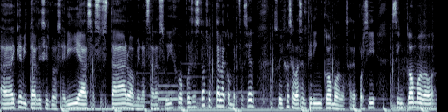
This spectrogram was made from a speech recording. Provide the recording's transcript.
Hay que evitar decir groserías, asustar o amenazar a su hijo, pues esto afecta la conversación. Su hijo se va a sentir incómodo, o sea, de por sí es incómodo.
